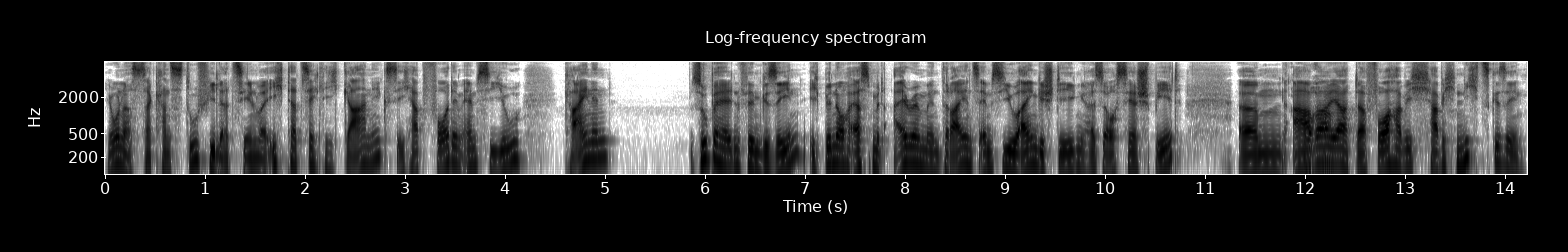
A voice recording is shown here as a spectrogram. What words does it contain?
Jonas, da kannst du viel erzählen, weil ich tatsächlich gar nichts. Ich habe vor dem MCU keinen Superheldenfilm gesehen. Ich bin auch erst mit Iron Man 3 ins MCU eingestiegen, also auch sehr spät. Ähm, aber Oha. ja, davor habe ich, hab ich nichts gesehen.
